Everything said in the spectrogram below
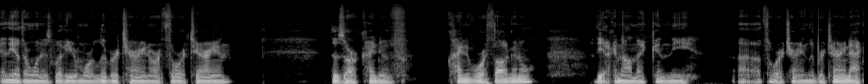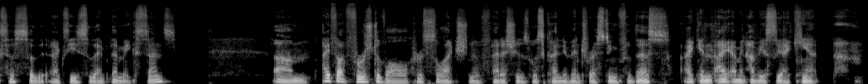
and the other one is whether you're more libertarian or authoritarian. Those are kind of kind of orthogonal, the economic and the uh, authoritarian libertarian axis. So the axes, so that, that makes sense. Um, I thought first of all her selection of fetishes was kind of interesting for this. I can, I, I mean, obviously I can't, um,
